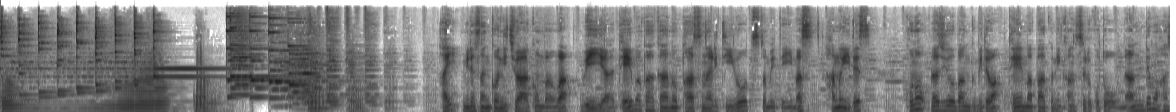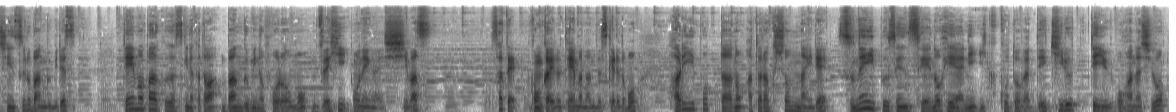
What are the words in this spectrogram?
はい皆さんこんにちは。こんばんは。We are テーマパーカーのパーソナリティを務めています。ハムイです。このラジオ番組ではテーマパークに関することを何でも発信する番組です。テーマパークが好きな方は番組のフォローもぜひお願いします。さて今回のテーマなんですけれどもハリー・ポッターのアトラクション内でスネイプ先生の部屋に行くことができるっていうお話を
